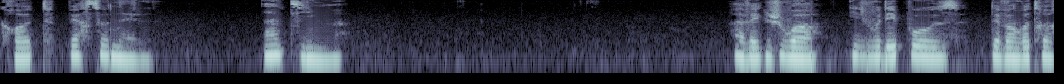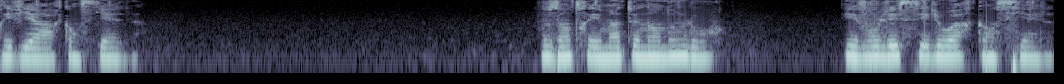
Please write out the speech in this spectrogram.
grotte personnelle, intime. Avec joie, il vous dépose devant votre rivière arc-en-ciel. Vous entrez maintenant dans l'eau et vous laissez l'eau arc-en-ciel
